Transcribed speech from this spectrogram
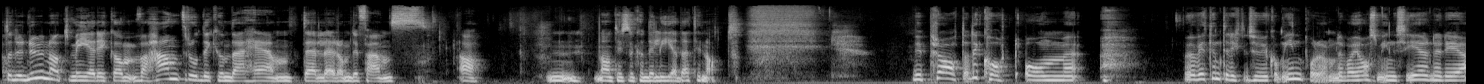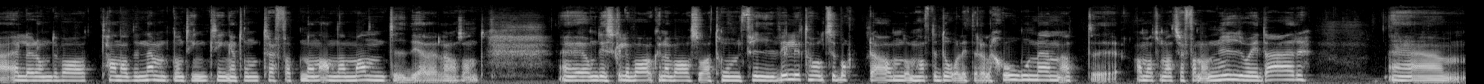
Pratade du något med Erik om vad han trodde kunde ha hänt eller om det fanns ja, någonting som kunde leda till något? Vi pratade kort om, jag vet inte riktigt hur vi kom in på det, om det var jag som initierade det eller om det var att han hade nämnt någonting kring att hon träffat någon annan man tidigare eller något sånt. Eh, om det skulle vara, kunna vara så att hon frivilligt hållit sig borta, om de haft det dåligt i relationen, att, eh, om att hon har träffat någon ny och är där. Um,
